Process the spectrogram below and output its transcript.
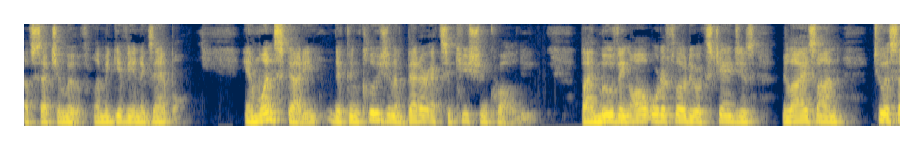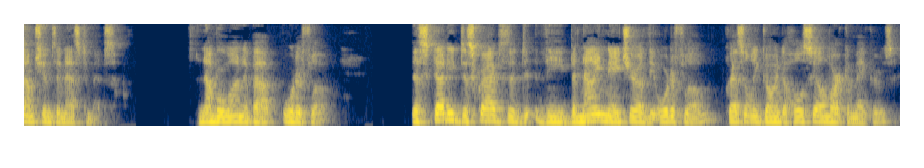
of such a move. Let me give you an example. In one study, the conclusion of better execution quality by moving all order flow to exchanges relies on two assumptions and estimates. Number one, about order flow. The study describes the, the benign nature of the order flow presently going to wholesale market makers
